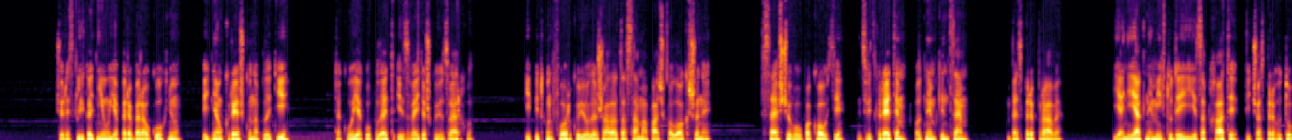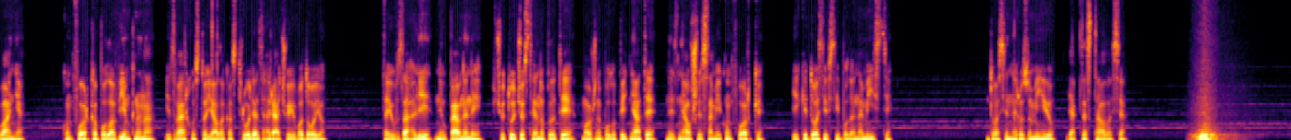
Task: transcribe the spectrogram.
Через кілька днів я перебирав кухню, підняв кришку на плиті, таку як у плит із витяжкою зверху, і під конфоркою лежала та сама пачка локшини, все, що в упаковці, з відкритим одним кінцем, без приправи. Я ніяк не міг туди її запхати під час приготування. Комфорка була вімкнена і зверху стояла каструля з гарячою водою. Та й взагалі не впевнений, що ту частину плити можна було підняти, не знявши самі комфорки, які досі всі були на місці. Досі не розумію, як це сталося.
